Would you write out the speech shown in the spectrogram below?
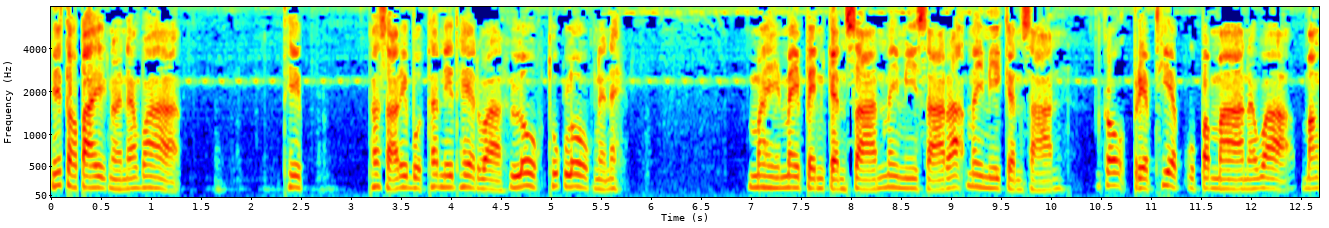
นี่ต่อไปอีกหน่อยนะว่าที่ภาษาริบุตรท่านนิเทศว่าโลกทุกโลกเนี่ยนะไม่ไม่เป็นแก่นสาร ไม่มีสาระไม่มีแก่นสาร ก็เปรียบเทียบอุปมานะว่าบาง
